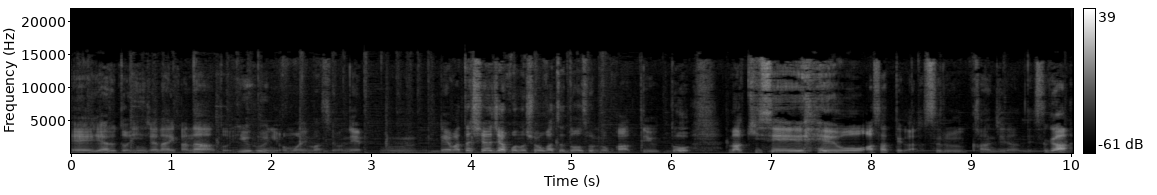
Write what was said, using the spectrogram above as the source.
えー、やるといいんじゃないかなというふうに思いますよね。うん、で私はじゃあこの正月どうするのかっていうとまあ帰省をあさってからする感じなんですが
